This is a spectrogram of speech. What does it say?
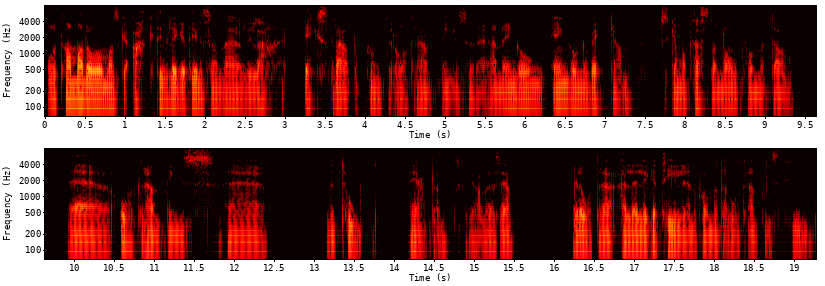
Och tar man då vad man ska aktivt lägga till som det här lilla extra på punkter återhämtning så är det en gång, en gång i veckan ska man testa någon form av eh, återhämtningsmetod eh, egentligen skulle jag vilja säga. Eller, åter, eller lägga till en form av återhämtningstid.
